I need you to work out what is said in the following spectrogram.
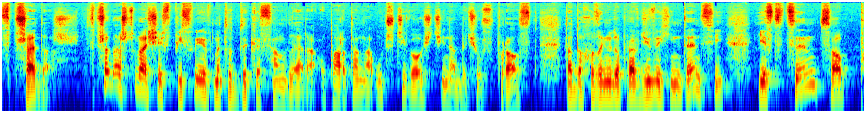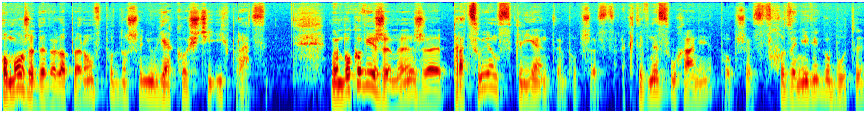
sprzedaż, sprzedaż, która się wpisuje w metodykę Sandlera, oparta na uczciwości, na byciu wprost, na dochodzeniu do prawdziwych intencji, jest tym, co pomoże deweloperom w podnoszeniu jakości ich pracy. Głęboko wierzymy, że pracując z klientem poprzez aktywne słuchanie, poprzez wchodzenie w jego buty,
